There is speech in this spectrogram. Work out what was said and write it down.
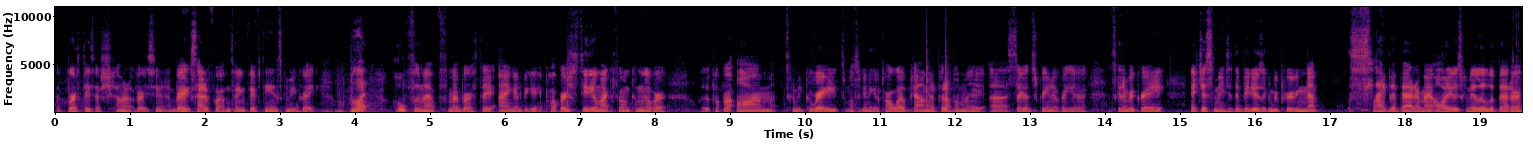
my birthday's actually coming up very soon. I'm very excited for it. I'm turning 15 it's gonna be great. But hopefully my, for my birthday I'm gonna be getting a proper studio microphone coming over with a proper arm. It's gonna be great. I'm also gonna get a proper webcam. I'm gonna put up on my uh, second screen over here. It's gonna be great. It just means that the videos are gonna be proving that slight bit better. My audio is gonna be a little bit better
